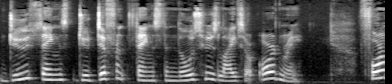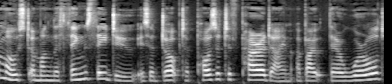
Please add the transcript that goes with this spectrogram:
do things do different things than those whose lives are ordinary. Foremost among the things they do is adopt a positive paradigm about their world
